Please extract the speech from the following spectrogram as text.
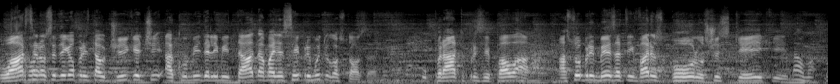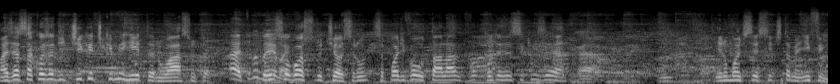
O Arsenal você tem que apresentar o ticket, a comida é limitada, mas é sempre muito gostosa. O prato principal, a, a sobremesa tem vários bolos, cheesecake. Não, mas essa coisa de ticket que me irrita no Arsenal. É, tudo Por bem, isso mas- eu gosto do Chelsea. Você, não- você pode voltar lá quantas vezes você quiser. É. E no Manchester City também, enfim.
